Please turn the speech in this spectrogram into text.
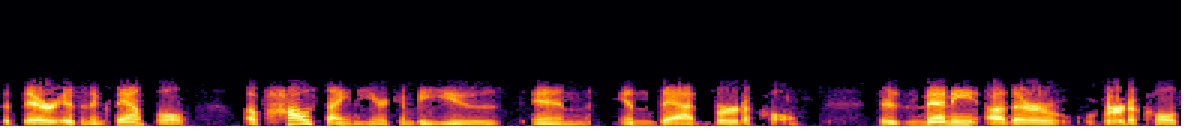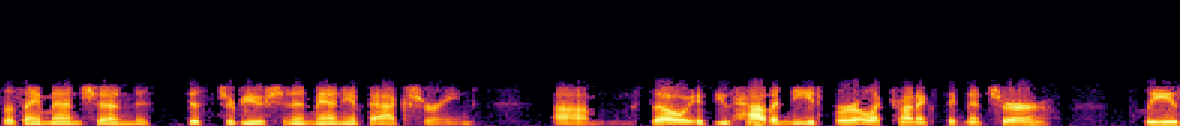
But there is an example of how sign here can be used in, in that vertical. There's many other verticals, as I mentioned, distribution and manufacturing. Um, so if you have a need for electronic signature, please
